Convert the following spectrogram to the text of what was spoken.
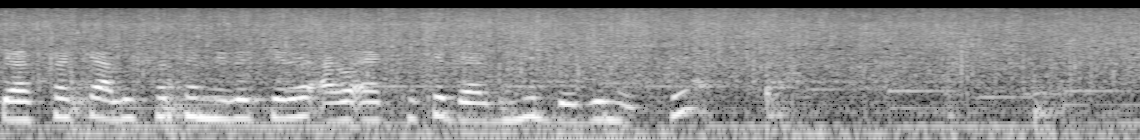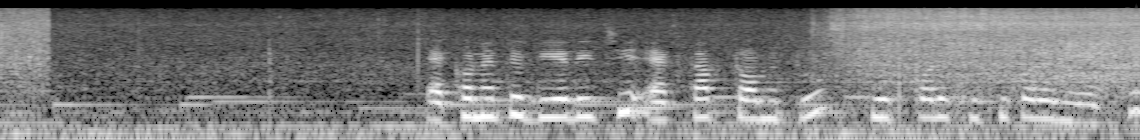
পেঁয়াজটাকে আলুর সাথে নেড়ে চেড়ে আরও এক থেকে দেড় মিনিট বেজে নিচ্ছি। এখন এতে দিয়ে দিচ্ছি এক কাপ টমেটো, চুপ করে কুচি করে নিয়েছি।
